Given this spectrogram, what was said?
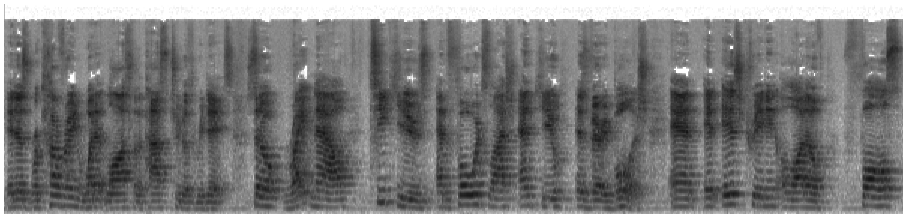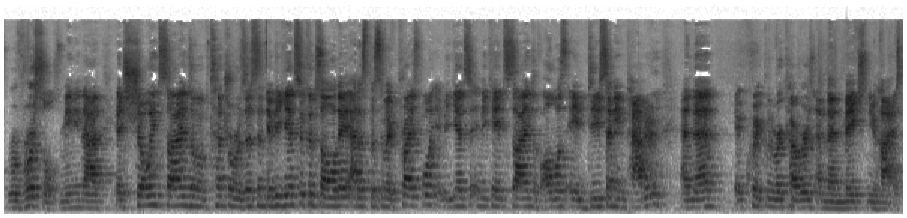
it is recovering what it lost for the past two to three days. So right now, TQs and forward slash NQ is very bullish. And it is creating a lot of false reversals, meaning that it's showing signs of a potential resistance. It begins to consolidate at a specific price point. It begins to indicate signs of almost a descending pattern, and then it quickly recovers and then makes new highs.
